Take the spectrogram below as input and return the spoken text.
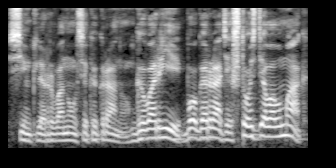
Синклер рванулся к экрану. «Говори! Бога ради! Что сделал Мак?»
